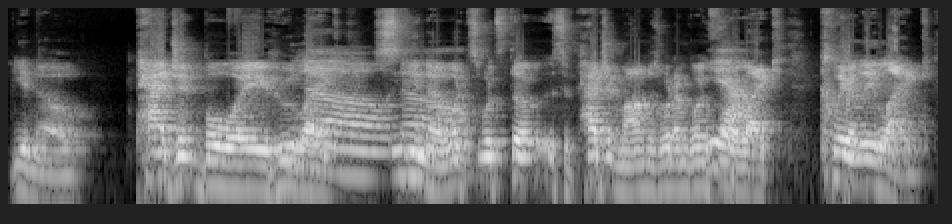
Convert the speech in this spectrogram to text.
you know, pageant boy who like, No, s- no. you know, what's what's the is it pageant mom is what I'm going Yeah. for. Like clearly like.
